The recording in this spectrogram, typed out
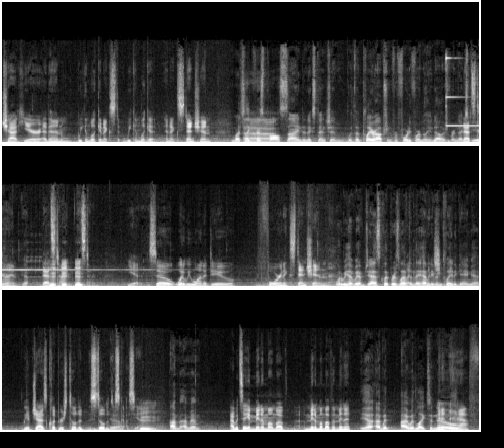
chat here, and then we can look an ex- we can look at an extension. Much like Chris Uh, Paul signed an extension with a player option for $44 million for next That's year. time. Yeah. That's time. That's time. Yeah. So what do we want to do for an extension? What do we have? We have Jazz Clippers left, What- and they haven't even played we- a game yet. We have Jazz Clippers still to still to Yeah. discuss. Yeah. Hmm. I'm, I'm, I'm- I would say a minimum of a minimum of a minute, yeah. I would, I would like to know. minute and a half.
